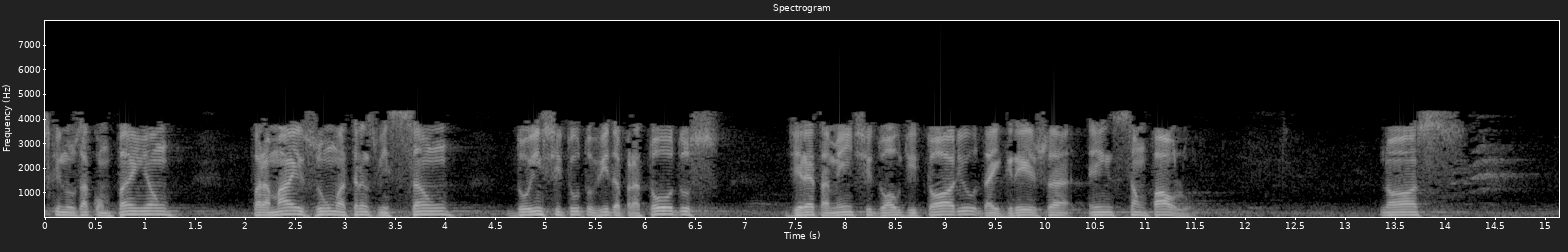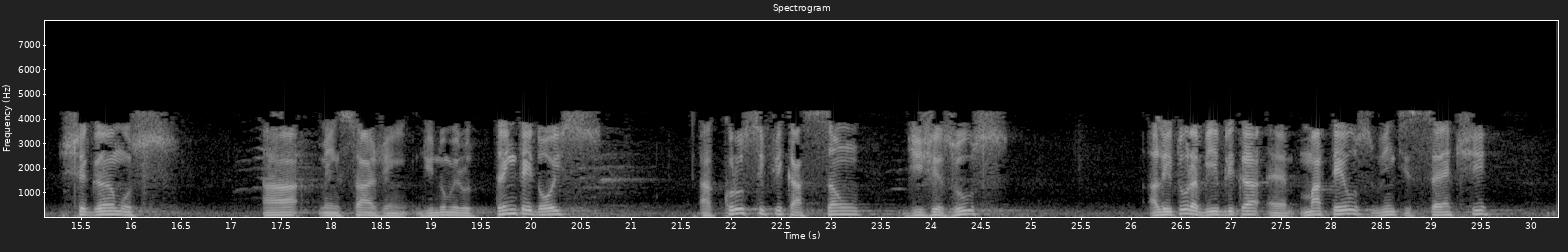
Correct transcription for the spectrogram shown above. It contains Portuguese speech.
amigos que nos acompanham para mais uma transmissão do Instituto Vida para Todos, diretamente do auditório da Igreja em São Paulo. Nós chegamos à mensagem de número 32 a crucificação de Jesus. A leitura bíblica é Mateus 27,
